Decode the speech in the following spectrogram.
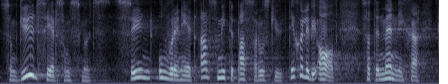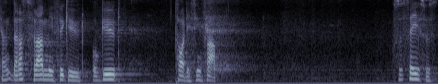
som Gud ser som smuts, synd, orenhet, allt som inte passar hos Gud. Det sköljer vi av så att en människa kan bäras fram inför Gud och Gud tar det i sin famn. Och så säger Jesus,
